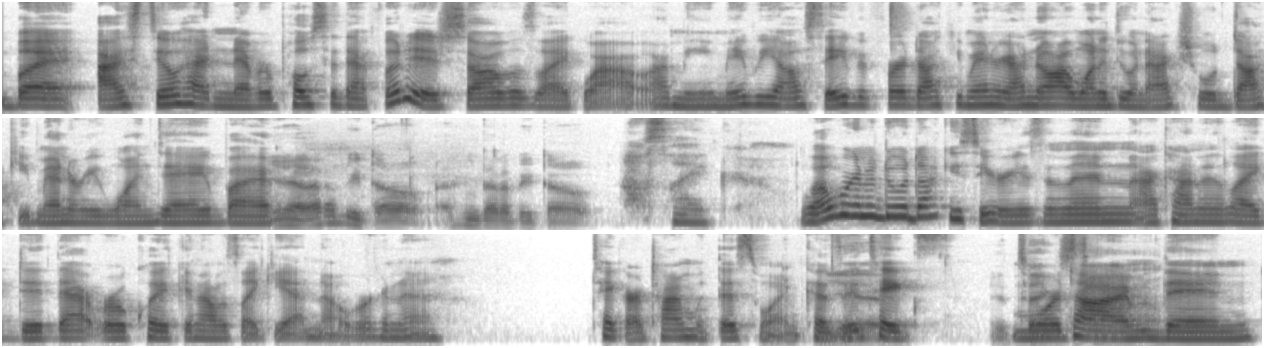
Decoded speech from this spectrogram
but I still had never posted that footage. So I was like, wow, I mean, maybe I'll save it for a documentary. I know I want to do an actual documentary one day, but Yeah, that'll be dope. I think that'll be dope. I was like, well, we're going to do a docu series and then I kind of like did that real quick and I was like, yeah, no, we're going to take our time with this one cuz Yeah, it takes It more takes time, than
